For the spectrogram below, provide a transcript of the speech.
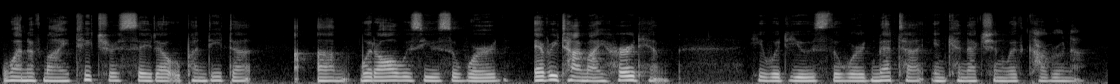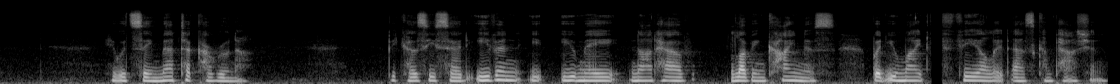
One of my teachers, Sayadaw U Pandita, um, would always use the word, every time I heard him, he would use the word metta in connection with karuna. He would say metta karuna because he said, even you, you may not have loving kindness, but you might feel it as compassion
